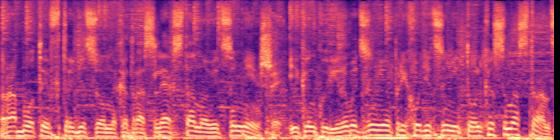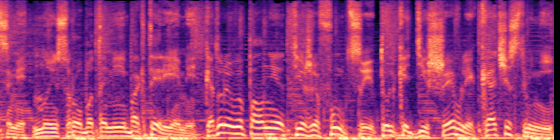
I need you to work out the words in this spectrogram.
Работы в традиционных отраслях становится меньше, и конкурировать за нее приходится не только с иностранцами, но и с роботами и бактериями, которые выполняют те же функции, только дешевле, качественней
